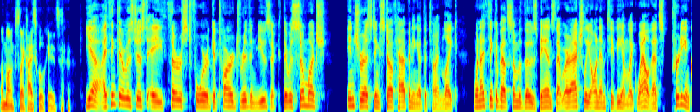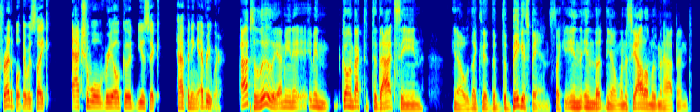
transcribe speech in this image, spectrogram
amongst like high school kids. Yeah, I think there was just a thirst for guitar driven music. There was so much interesting stuff happening at the time. Like when I think about some of those bands that were actually on MTV, I'm like, wow, that's pretty incredible. There was like actual, real good music happening everywhere. Absolutely. I mean, I, mean, going back to, to that scene, you know, like the, the the biggest bands, like in in the you know when the Seattle movement happened,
